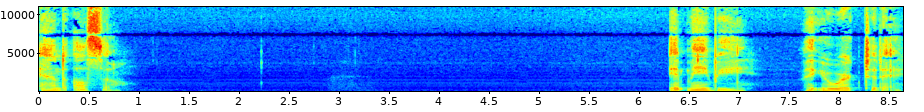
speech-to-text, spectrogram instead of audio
And also, it may be that your work today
